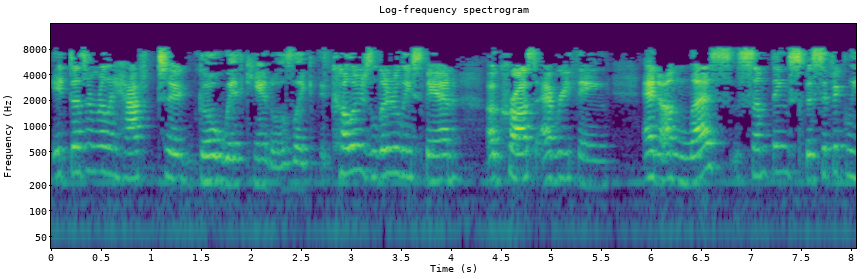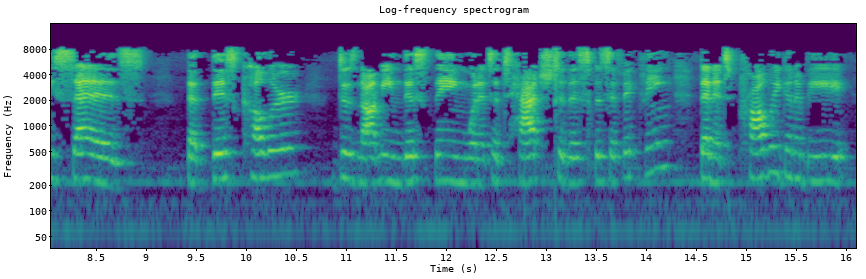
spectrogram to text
it doesn't really have to go with candles. Like colors literally span across everything, and unless something specifically says that this color does not mean this thing when it's attached to this specific thing, then it's probably going to be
